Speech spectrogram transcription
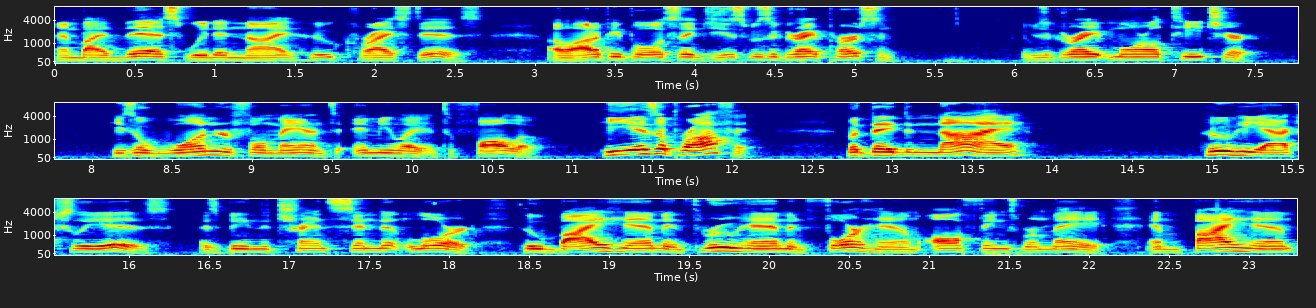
And by this, we deny who Christ is. A lot of people will say Jesus was a great person, he was a great moral teacher. He's a wonderful man to emulate and to follow. He is a prophet, but they deny who he actually is as being the transcendent Lord, who by him and through him and for him all things were made, and by him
